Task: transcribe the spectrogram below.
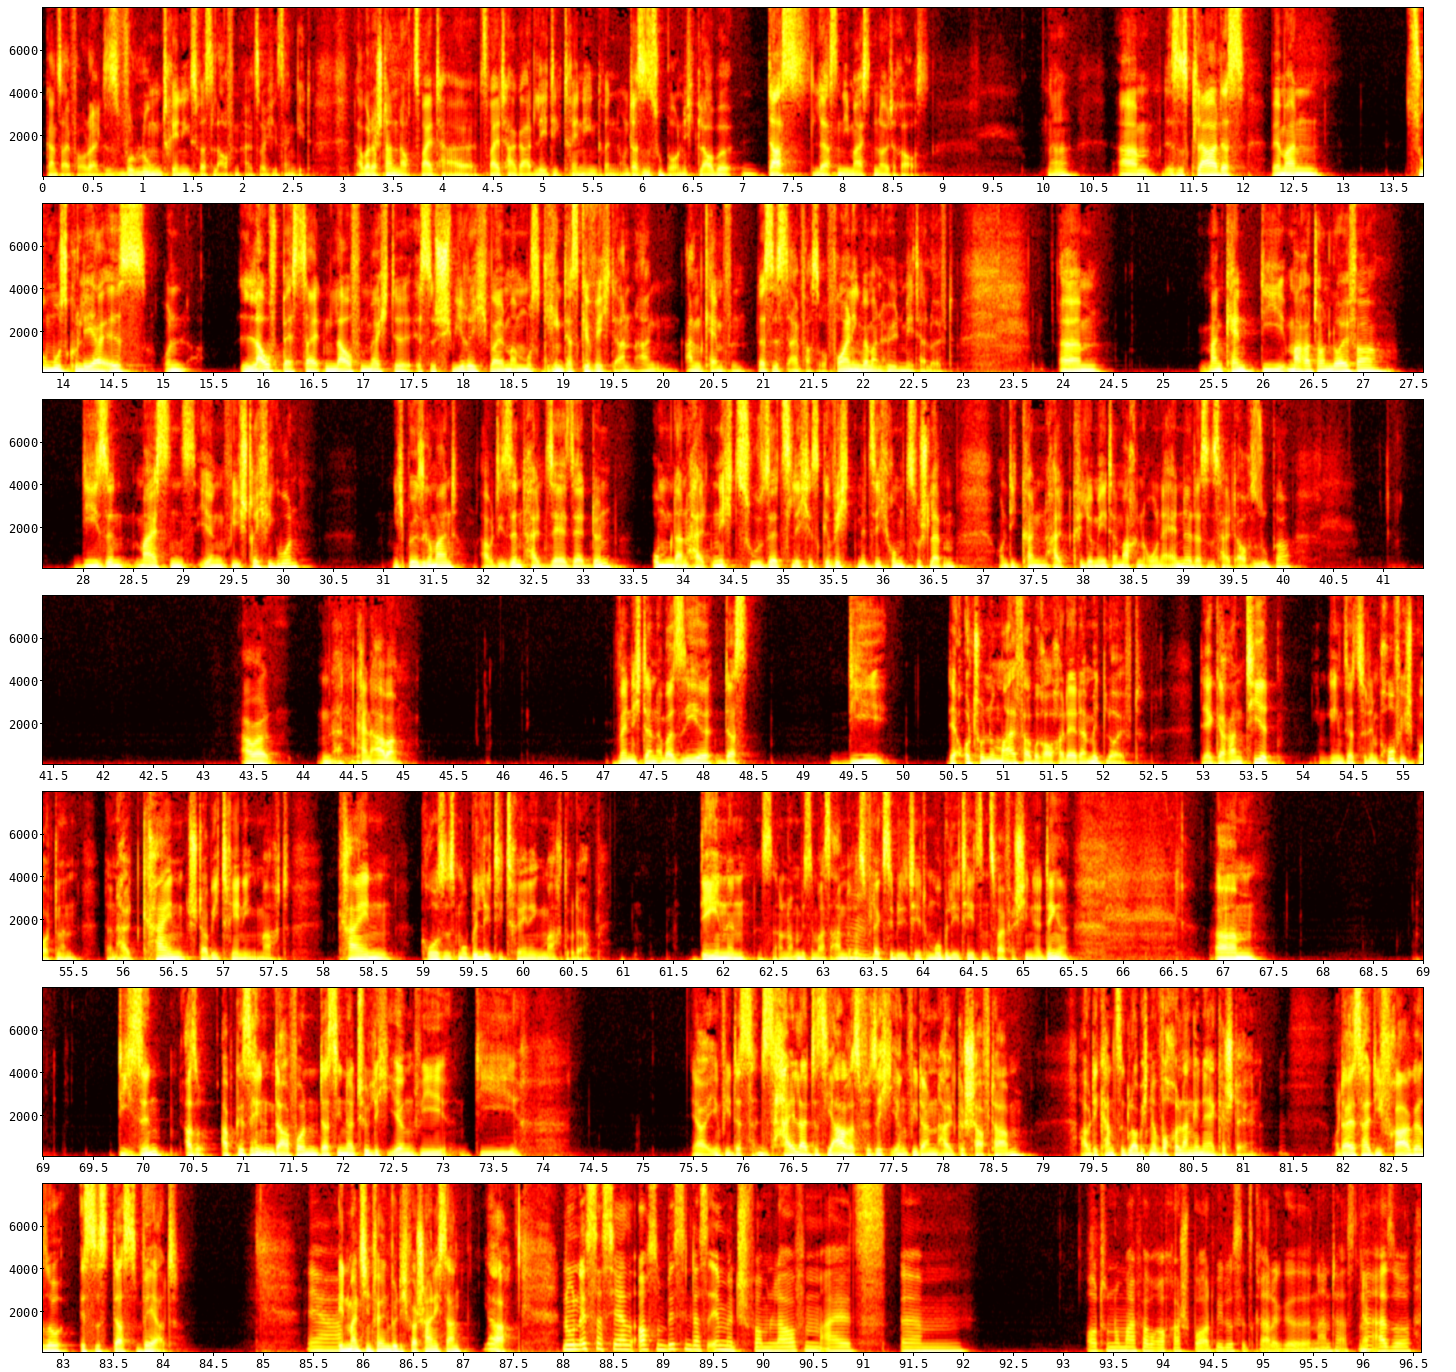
Ganz einfach. Oder des Volumentrainings, was Laufen als solches angeht. Aber da standen auch zwei, Ta zwei Tage Athletiktraining drin. Und das ist super. Und ich glaube, das lassen die meisten Leute raus. Ne? Ähm, es ist klar, dass wenn man zu muskulär ist und Laufbestzeiten laufen möchte, ist es schwierig, weil man muss gegen das Gewicht an, an, ankämpfen. Das ist einfach so. Vor allen Dingen, wenn man Höhenmeter läuft. Ähm, man kennt die Marathonläufer, die sind meistens irgendwie Strichfiguren. Nicht böse gemeint, aber die sind halt sehr, sehr dünn, um dann halt nicht zusätzliches Gewicht mit sich rumzuschleppen. Und die können halt Kilometer machen ohne Ende. Das ist halt auch super. Aber, kein Aber. Wenn ich dann aber sehe, dass die, der Otto-Normalverbraucher, der da mitläuft, der garantiert, im Gegensatz zu den Profisportlern, dann halt kein Stabi-Training macht, kein großes Mobility-Training macht oder Dehnen, das ist noch ein bisschen was anderes. Mhm. Flexibilität und Mobilität sind zwei verschiedene Dinge. Ähm, die sind, also abgesehen davon, dass sie natürlich irgendwie die, ja, irgendwie das, das Highlight des Jahres für sich irgendwie dann halt geschafft haben. Aber die kannst du, glaube ich, eine Woche lang in der Ecke stellen. Und da ist halt die Frage so, ist es das wert? Ja. In manchen Fällen würde ich wahrscheinlich sagen, ja. Nun ist das ja auch so ein bisschen das Image vom Laufen als ähm, Autonormalverbrauchersport, wie du es jetzt gerade genannt hast. Ne? Ja. Also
